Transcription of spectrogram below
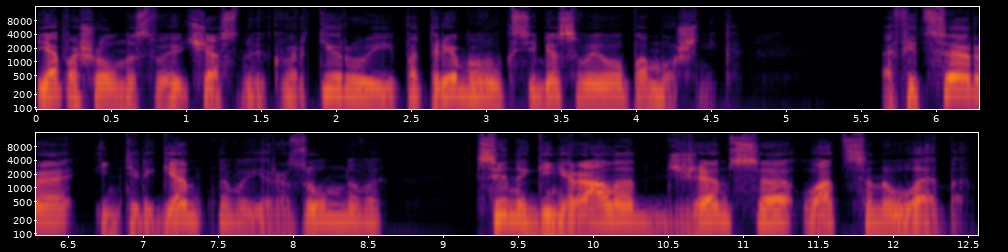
Я пошел на свою частную квартиру и потребовал к себе своего помощника. Офицера, интеллигентного и разумного, сына генерала Джемса Уатсона Уэбба.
